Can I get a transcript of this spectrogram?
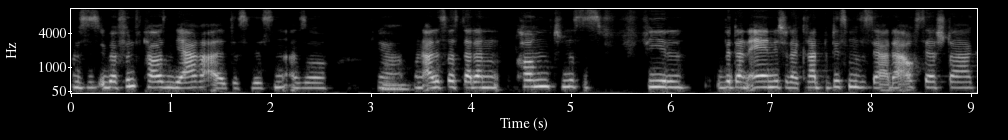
Und es ist über 5000 Jahre altes Wissen. Also, ja. Mhm. Und alles, was da dann kommt, das ist viel, wird dann ähnlich. Oder gerade Buddhismus ist ja da auch sehr stark.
